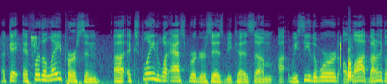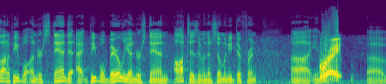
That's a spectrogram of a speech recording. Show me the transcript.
Okay, and for the layperson, uh, explain what Asperger's is because um, uh, we see the word a lot, but I don't think a lot of people understand it. I, people barely understand autism, and there's so many different, uh, you know, Right. uh,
